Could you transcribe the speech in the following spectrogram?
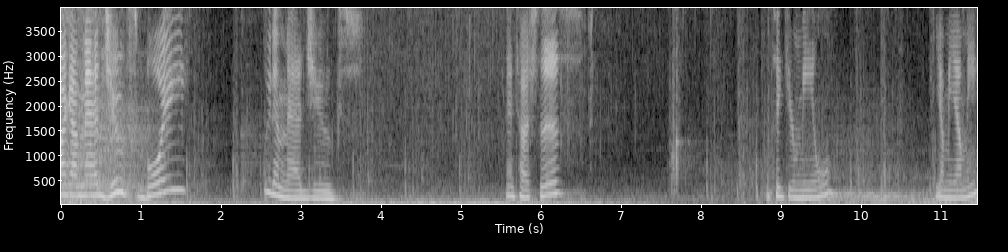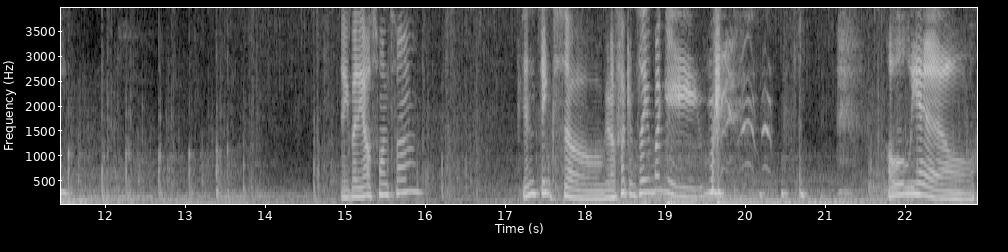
I got mad jukes, boy. We them mad jukes. Can't touch this. I'll take your meal. Yummy, yummy. Anybody else want some? Didn't think so. Gonna fucking save my game. Holy hell.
